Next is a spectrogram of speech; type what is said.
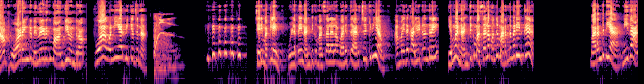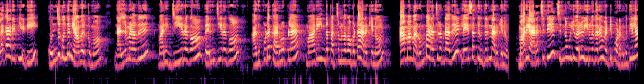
நான் போறேங்க நின்று எனக்கு வாந்தி வந்துடும் போ ஒன் இயர் நிக்க சொன்னா சரி மக்களே உள்ள போய் நண்டுக்கு மசாலா எல்லாம் வறுத்து அரைச்சு வைக்கிறியா அம்மா இதை கழுவிட்டு வந்துரு எம்மா நண்டுக்கு மசாலா கொஞ்சம் மறந்த மாதிரி இருக்கு மறந்துட்டியா நீ தான் அழகா அரைப்பியடி கொஞ்சம் கொஞ்சம் ஞாபகம் இருக்குமோ நல்ல மிளகு மாதிரி ஜீரகம் பெருஞ்சீரகம் அது கூட கருவேப்பிலை மாதிரி இந்த பச்சை மிளகாய் போட்டு அரைக்கணும் ஆமாமா ரொம்ப அரைச்சிடக்கூடாது லேசா திரு திருன்னு அரைக்கணும் மாதிரி அரைச்சிட்டு சின்ன உள்ளி வரும் இருபது தடவை வெட்டி போடணும் பத்தியா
